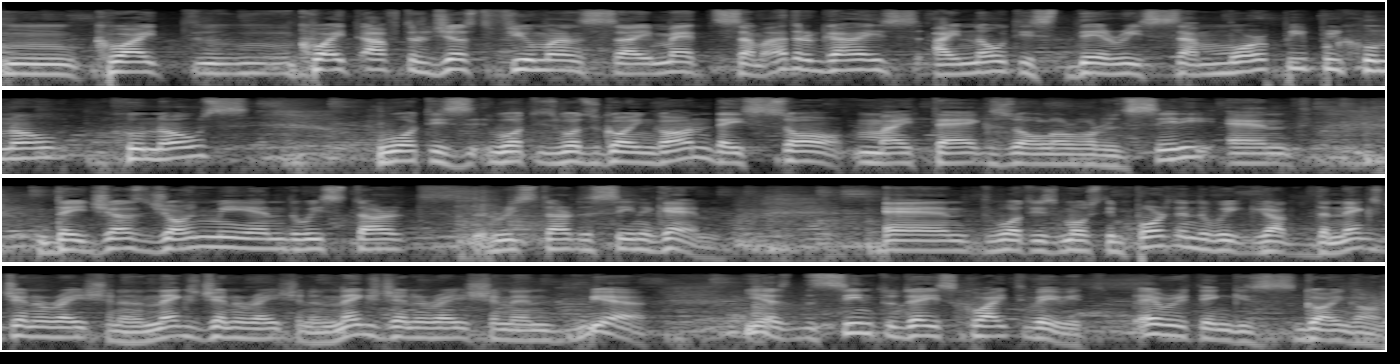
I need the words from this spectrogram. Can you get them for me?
Mm, quite quite after just a few months i met some other guys. I noticed there is some more people who know who knows what is what is what's going on. They saw my tags all over the city and they just joined me and we start restart the scene again and what is most important we got the next generation and the next generation and next generation and yeah yes the scene today is quite vivid everything is going on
